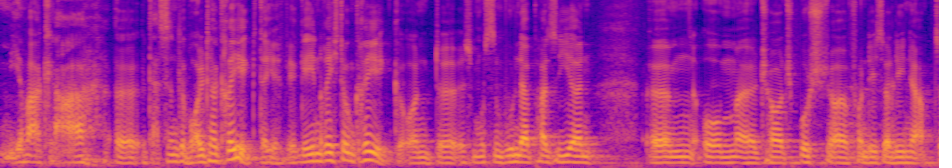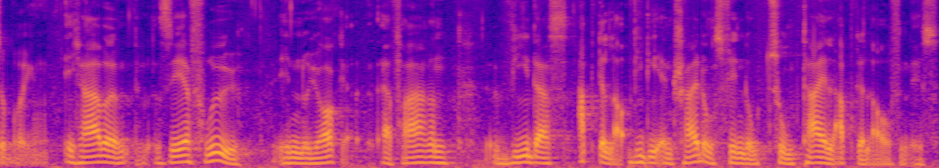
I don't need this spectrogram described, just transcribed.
Mir war klar, äh, das ist ein gewollter Krieg. Wir gehen Richtung Krieg und äh, es muss ein Wunder passieren, ähm, um äh, George Bush von dieser Linie abzubringen. Ich habe sehr früh in New York erfahren, wie, das wie die Entscheidungsfindung zum Teil abgelaufen ist.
